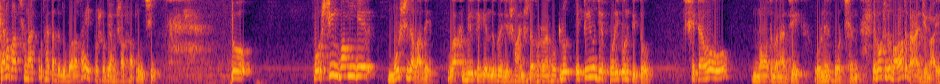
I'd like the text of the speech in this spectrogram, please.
কেন পারছে না? কোথায় তাদের দুর্বলতা? এই প্রশ্নটি আমি সবসময় তুলছি। তো পশ্চিমবঙ্গের মুর্শিদাবাদে ওয়াকফ বিলকে কেন্দ্র করে যে সহিংসতা ঘটনা ঘটলো, এটিও যে পরিকল্পিত, সেটাও মমতা ব্যানার্জি উল্লেখ করছেন। এবং শুধু মমতা ব্যানার্জি নয়,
